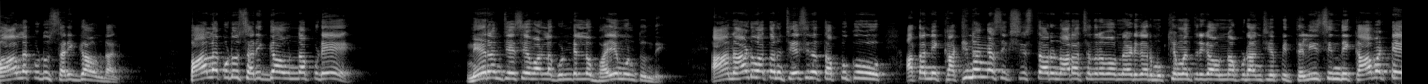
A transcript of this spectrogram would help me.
పాలకుడు సరిగ్గా ఉండాలి. పాలకుడు సరిగ్గా ఉన్నప్పుడే నేరం చేసే వాళ్ళ గుండెల్లో భయం ఉంటుంది. ఆనాడు అతను చేసిన తప్పుకు అతన్ని కఠినంగా శిక్షిస్తారు నారా చంద్రబాబు నాయుడు గారు ముఖ్యమంత్రిగా ఉన్నప్పుడు అని చెప్పి తెలిసింది కాబట్టే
